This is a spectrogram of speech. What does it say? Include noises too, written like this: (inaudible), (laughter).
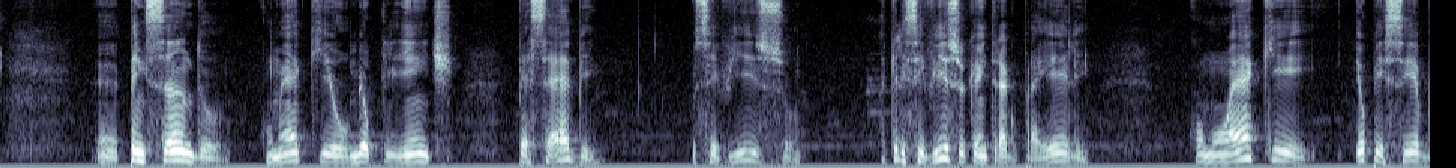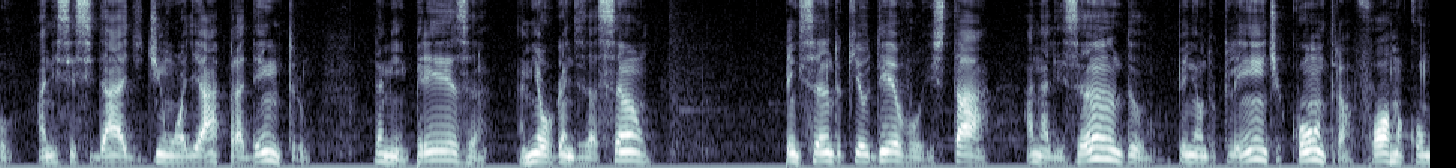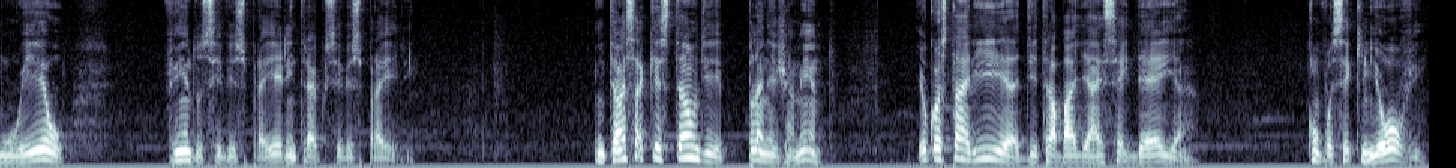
é, pensando como é que o meu cliente percebe o serviço, aquele serviço que eu entrego para ele, como é que eu percebo a necessidade de um olhar para dentro da minha empresa, da minha organização, pensando que eu devo estar analisando a opinião do cliente contra a forma como eu vendo o serviço para ele, entrego o serviço para ele. Então, essa questão de planejamento, eu gostaria de trabalhar essa ideia com você que me ouve,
